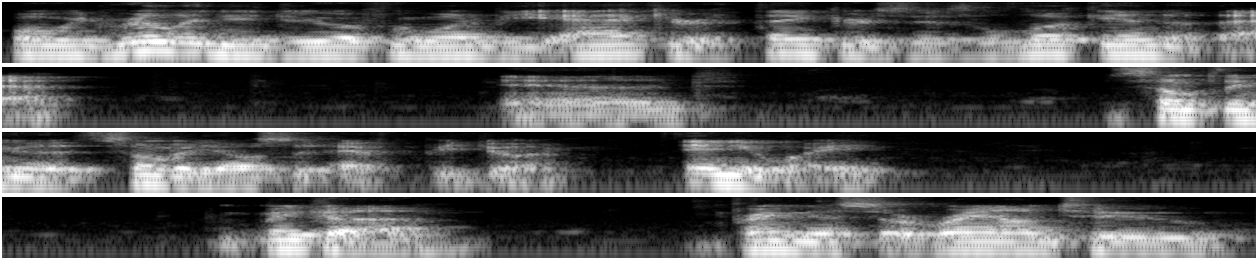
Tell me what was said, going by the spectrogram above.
What we really need to do if we want to be accurate thinkers is look into that and something that somebody else would have to be doing. Anyway, make a bring this around to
